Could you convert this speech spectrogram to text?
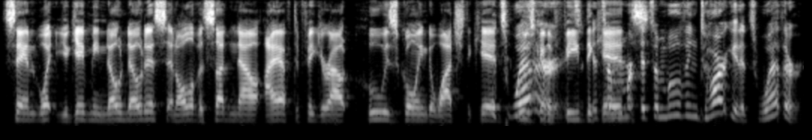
saying, What, you gave me no notice, and all of a sudden now I have to figure out who is going to watch the kids, who's going to feed the it's, it's a kids. it's a moving target. It's weather.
